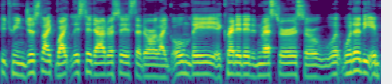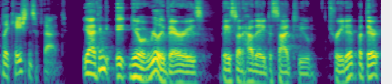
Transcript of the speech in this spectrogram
between just like whitelisted addresses that are like only accredited investors or what, what are the implications of that yeah i think it, you know it really varies based on how they decide to treat it but they're,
